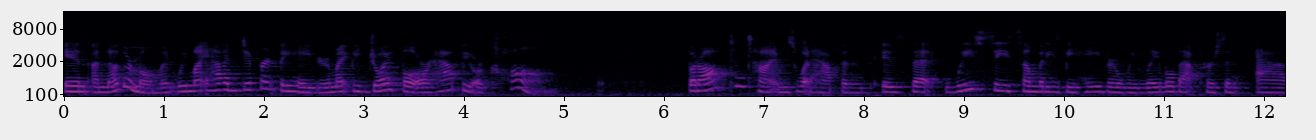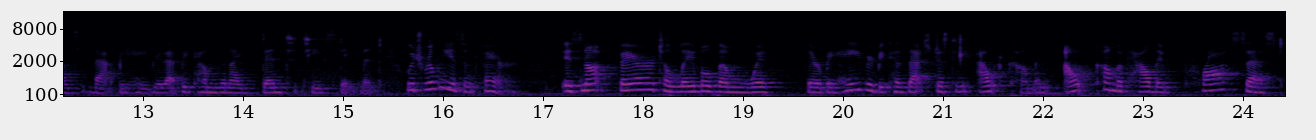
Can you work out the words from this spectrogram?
In another moment, we might have a different behavior. It might be joyful or happy or calm. But oftentimes, what happens is that we see somebody's behavior, we label that person as that behavior. That becomes an identity statement, which really isn't fair. It's not fair to label them with their behavior because that's just an outcome, an outcome of how they've processed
